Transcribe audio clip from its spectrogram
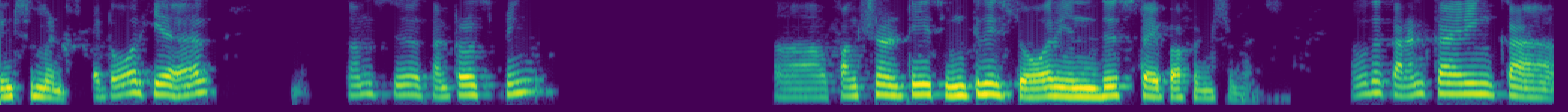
instruments. But over here comes the control spring uh, functionality is increased over in this type of instruments. Now the current carrying uh,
